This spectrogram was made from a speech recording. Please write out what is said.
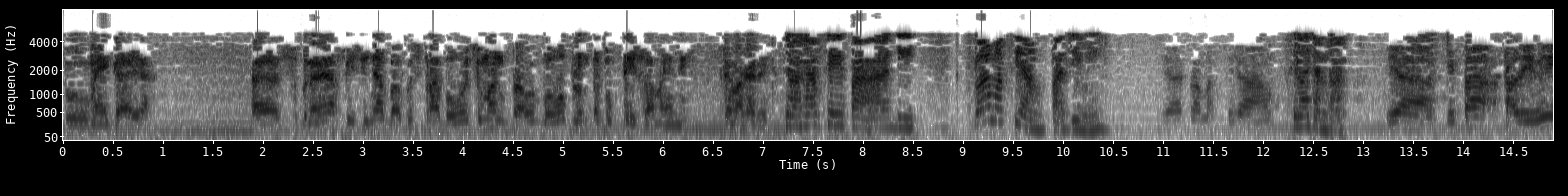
Bu Mega ya. Eh, sebenarnya visinya bagus Prabowo, cuman Prabowo belum terbukti selama ini. Terima kasih. Terima kasih Pak Adi. Selamat siang Pak Jimmy. Ya, selamat siang. Silakan Pak. Ya, kita kali ini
